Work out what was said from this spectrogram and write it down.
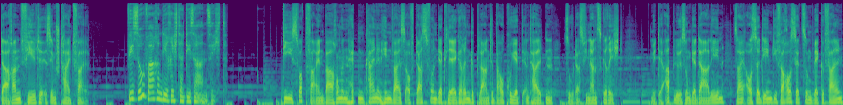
Daran fehlte es im Streitfall. Wieso waren die Richter dieser Ansicht? Die Swap-Vereinbarungen hätten keinen Hinweis auf das von der Klägerin geplante Bauprojekt enthalten, so das Finanzgericht. Mit der Ablösung der Darlehen sei außerdem die Voraussetzung weggefallen,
